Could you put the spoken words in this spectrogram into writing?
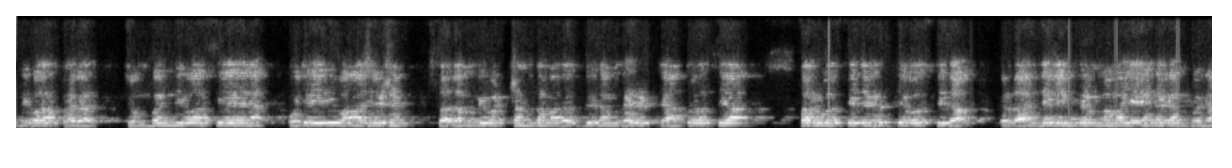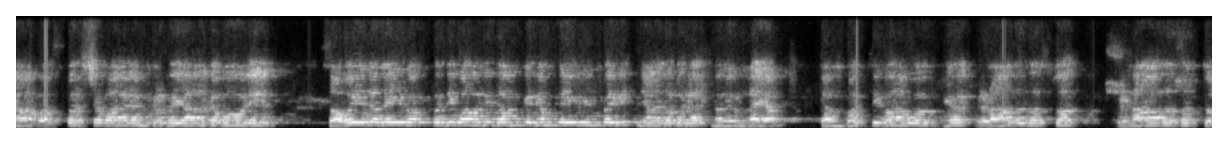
നിവാർഭകർ ചുംബൻ നിവാസ്യേന ഉജൈരുവാശേഷൻ സദം വിവക്ഷന്തമതദ്വിതം ഖരിജ്ഞാത്വസ്യ സർവസ്യ ജഹൃദ്യവസ്ഥിത ഹൃദ്യവസ്ഥിത കൃതാഞ്ജലിം ബ്രഹ്മമയേന കമ്പുനാ വസ്പർശപാലം കൃപയാ കപോലേ സവൈതദൈവ പ്രതിപാദിതാം ഗിരം ദേവീം പരിജ്ഞാതപരാത്മനിർണയം. തം ഭക്തിഭാവോഭ്യ ഗൃണാദസ്വ ഗൃണാദസത്വ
